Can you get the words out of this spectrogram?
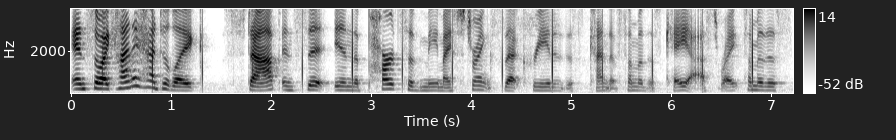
And so I kind of had to like stop and sit in the parts of me, my strengths that created this kind of some of this chaos, right? Some of this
